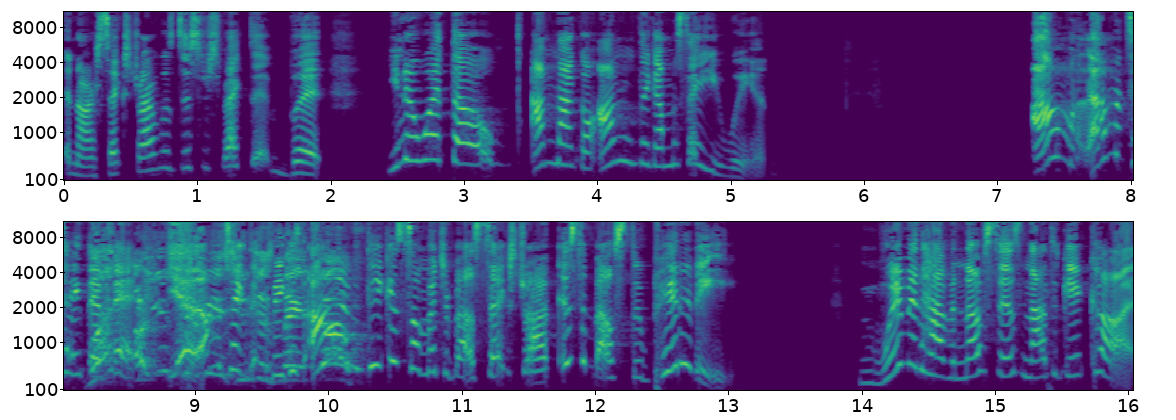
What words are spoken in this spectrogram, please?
and our sex drive was disrespected but you know what though i'm not gonna i don't think i'm gonna say you win I'm, I'm gonna take that what? back. yeah, I'm gonna take you that because I don't even think it's so much about sex drive. It's about stupidity. Women have enough sense not to get caught.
